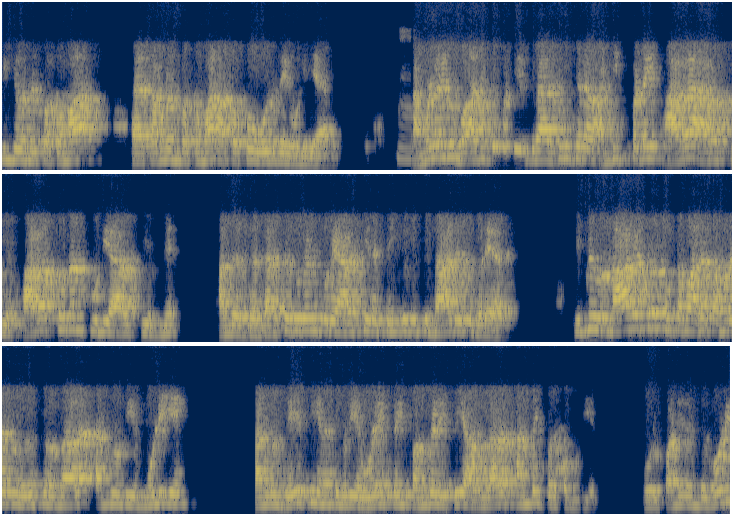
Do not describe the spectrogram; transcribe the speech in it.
சிங்களர்கள் பக்கமா தமிழன் பக்கமா அப்பப்போ ஓடுதே ஒழிய. தமிழர்கள் பாதிக்கப்பட்டிருக்கிறார்கள் அடிப்படை அற அரசியல் அறத்துடன் கூடிய அரசியல்னு அந்த தர்க்கத்துடன் கூடிய அரசியலை செய்வதற்கு நாடுகள் கிடையாது. இப்படி ஒரு நாடற்ற கூட்டமாக தமிழர்கள் இருக்கிறதுனால தங்களுடைய மொழியை தங்கள் தேசிய இனத்தினுடைய உழைப்பை பங்களிப்பை அவங்களால சந்தைப்படுத்த முடியும் ஒரு பன்னிரெண்டு கோடி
